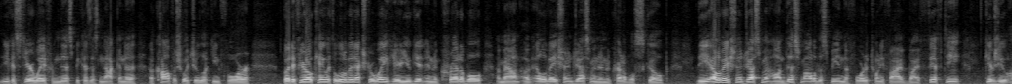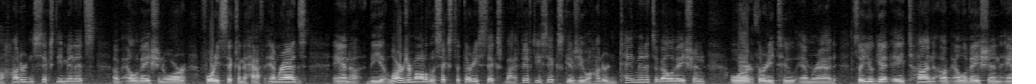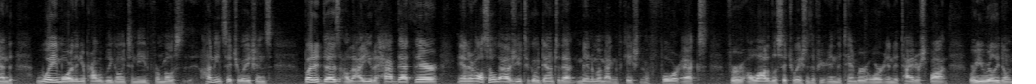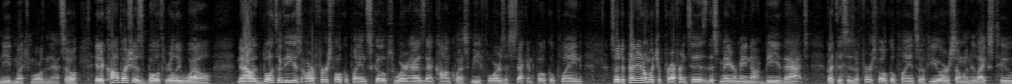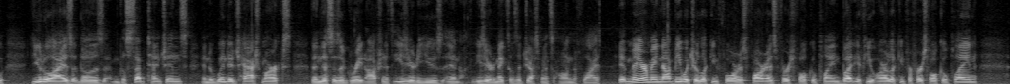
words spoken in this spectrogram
you can steer away from this because it's not going to accomplish what you're looking for. But if you're okay with a little bit extra weight here, you get an incredible amount of elevation adjustment and incredible scope. The elevation adjustment on this model, this being the 4 to 25 by 50, gives you 160 minutes of elevation or 46 and a half MRADs. And uh, the larger model, the 6 to 36 by 56, gives you 110 minutes of elevation or 32 MRAD. So you get a ton of elevation and way more than you're probably going to need for most hunting situations, but it does allow you to have that there and it also allows you to go down to that minimum magnification of 4x for a lot of those situations if you're in the timber or in a tighter spot where you really don't need much more than that. So it accomplishes both really well. Now both of these are first focal plane scopes whereas that Conquest V4 is a second focal plane. So depending on what your preference is, this may or may not be that, but this is a first focal plane. So if you are someone who likes to utilize those, those subtensions and the windage hash marks, then this is a great option. It's easier to use and easier to make those adjustments on the fly. It may or may not be what you're looking for as far as first focal plane, but if you are looking for first focal plane,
